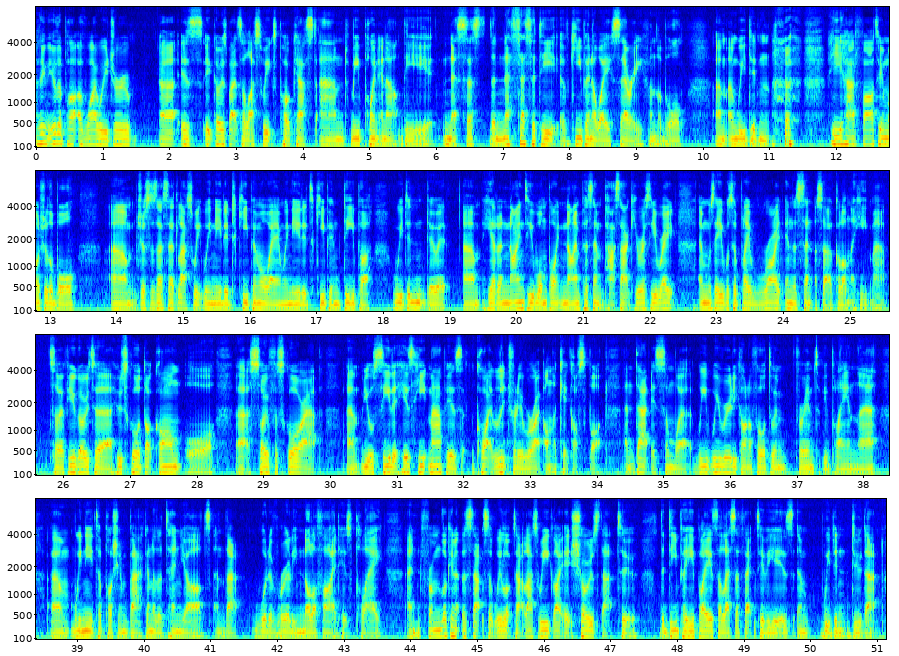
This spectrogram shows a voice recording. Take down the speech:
I think the other part of why we drew uh, is it goes back to last week's podcast and me pointing out the necess- the necessity of keeping away Seri from the ball, um, and we didn't. he had far too much of the ball. Um, just as I said last week, we needed to keep him away and we needed to keep him deeper. We didn't do it. Um, he had a 91.9% pass accuracy rate and was able to play right in the center circle on the heat map. So if you go to whoscored.com or uh, SofaScore app, um, you'll see that his heat map is quite literally right on the kickoff spot, and that is somewhere we, we really can't afford to him for him to be playing there. Um, we need to push him back another 10 yards, and that would have really nullified his play. And from looking at the stats that we looked at last week, like it shows that too. The deeper he plays, the less effective he is, and we didn't do that.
